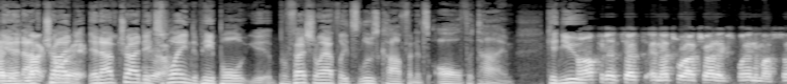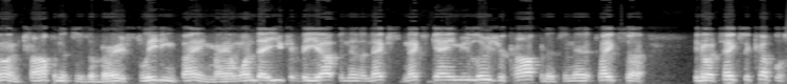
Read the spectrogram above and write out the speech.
That and I've tried correct. and I've tried to Yeah. explain to people professional athletes lose confidence all the time. Can you confidence that's and that's what I try to explain to my son. Confidence is a very fleeting thing, man. One day you can be up and then the next next game you lose your confidence and then it takes a you know, it takes a couple of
